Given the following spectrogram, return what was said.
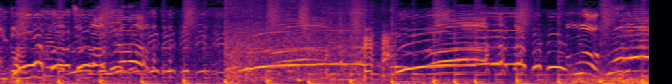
뒤가 아닌데 야 뒤가 아니잖아 우와! 야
